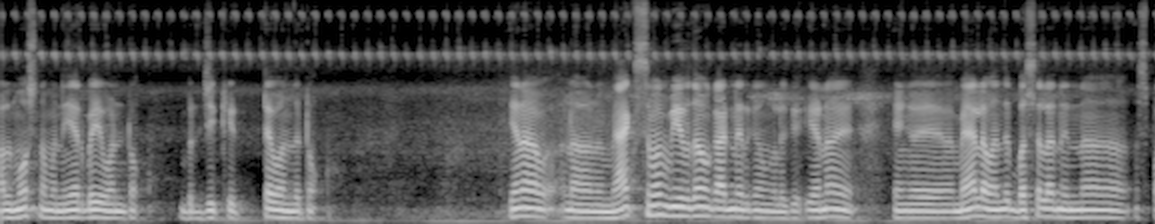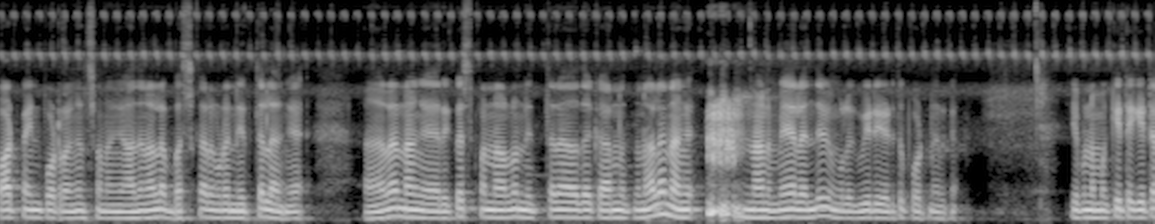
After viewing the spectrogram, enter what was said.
ஆல்மோஸ்ட் நம்ம நியர்பை வந்துட்டோம். பிரிட்ஜு கிட்ட வந்துட்டோம். ஏன்னா நான் மேக்ஸிமம் வியூ தான் காட்டினிருக்கேன் உங்களுக்கு. ஏன்னா எங்கள் மேலே வந்து பஸ்ஸெல்லாம் நின்று ஸ்பாட் பாயிண்ட் போடுறாங்கன்னு சொன்னாங்க. அதனால் பஸ்காரங்க கூட நிறுத்தலைங்க. அதனால் நாங்கள் ரிக்வெஸ்ட் பண்ணாலும் நிறுத்தாத காரணத்தினால நாங்கள் நான் மேலேருந்து உங்களுக்கு வீடியோ எடுத்து போட்டுன்னு இருக்கேன் இப்போ நம்ம கிட்ட கிட்ட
